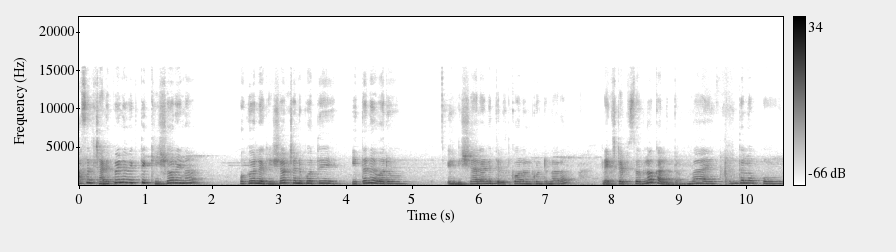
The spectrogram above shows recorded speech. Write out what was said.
అసలు చనిపోయిన వ్యక్తి కిషోరేనా? ఒకవేళ కిషోర్ చనిపోతే ఇతను ఎవరు? ఈ విషయాలన్నీ తెలుసుకోవాలనుకుంటున్నారా? నెక్స్ట్ ఎపిసోడ్లో కలుద్దాం. బాయ్. ఇంతలోపు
